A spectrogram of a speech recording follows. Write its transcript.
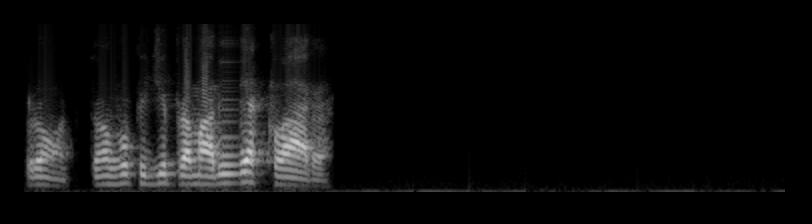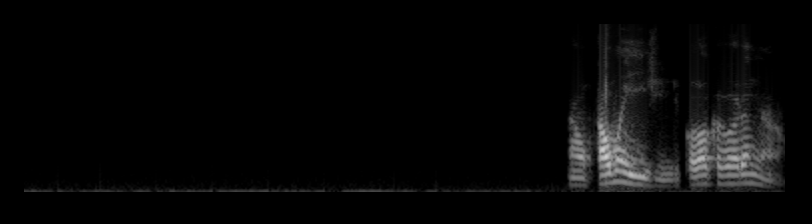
Pronto. Então eu vou pedir para Maria Clara. Não, calma aí, gente. Coloca agora não.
